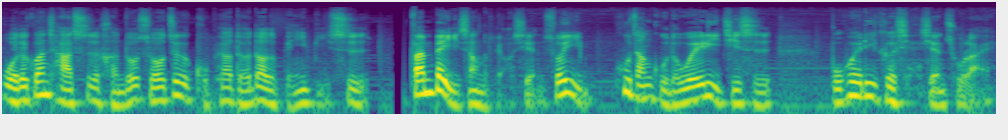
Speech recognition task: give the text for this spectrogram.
我的观察是，很多时候这个股票得到的本益比是翻倍以上的表现。所以护涨股的威力其实不会立刻显现出来，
